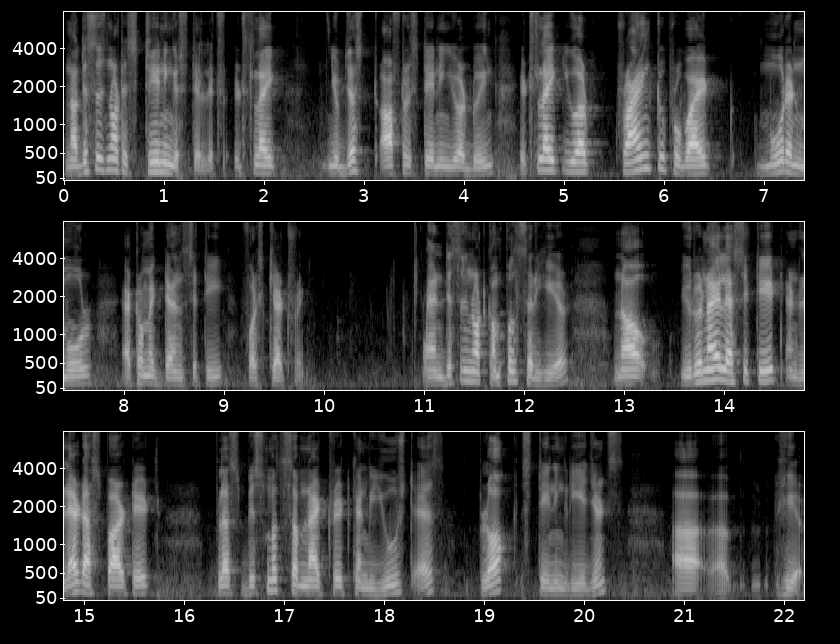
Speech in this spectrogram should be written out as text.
Now, this is not a staining still it is like you just after staining you are doing it is like you are trying to provide more and more atomic density for scattering and this is not compulsory here. Now, uranyl acetate and lead aspartate plus bismuth subnitrate can be used as block staining reagents uh, uh, here.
